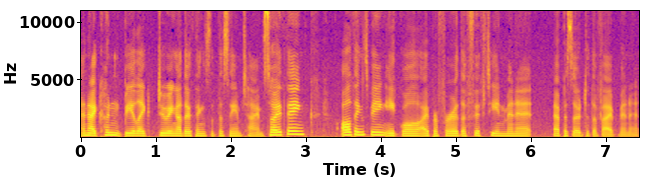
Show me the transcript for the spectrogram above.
and I couldn't be like doing other things at the same time. So I think all things being equal, I prefer the 15 minute episode to the 5 minute.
